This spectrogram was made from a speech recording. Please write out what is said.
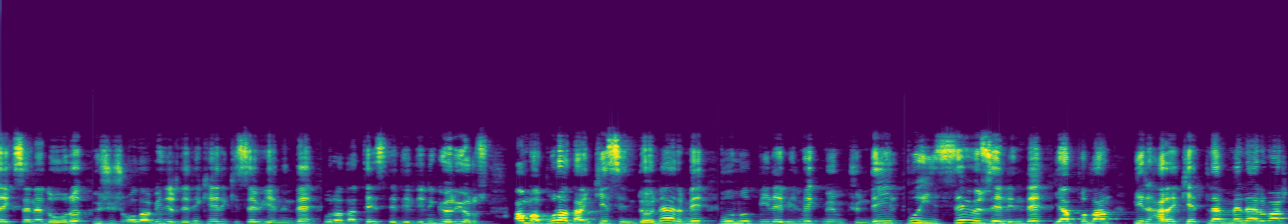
36.80'e doğru düşüş olabilir dedik. Her iki seviyenin de burada test edildiğini görüyoruz. Ama buradan kesin döner mi bunu bilebilmek mümkün değil. Bu hisse özelinde yapılan bir hareketlenmeler var.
